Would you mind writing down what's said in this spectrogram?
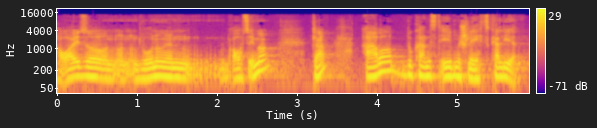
Häuser und, und, und Wohnungen braucht's immer, klar. Aber du kannst eben schlecht skalieren.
